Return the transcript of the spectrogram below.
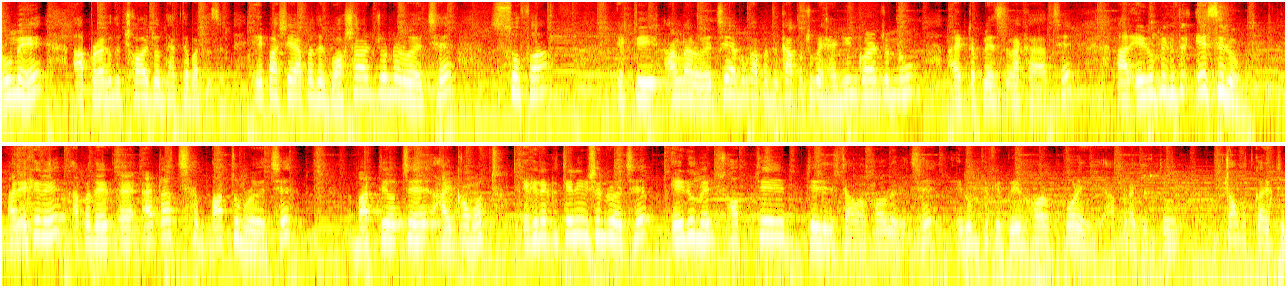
রুমে আপনারা কিন্তু ছয়জন থাকতে পারতেছেন। এই পাশে আপনাদের বসার জন্য রয়েছে সোফা একটি আলনা রয়েছে এবং আপনাদের কাপড় চোপড় হ্যাঙ্গিং করার জন্য আরেকটা প্লেস রাখা আছে। আর এই রুমটি কিন্তু এসি রুম আর এখানে আপনাদের অ্যাটাচ বাথরুম রয়েছে। বাড়তি হচ্ছে হাই কমোড এখানে একটি টেলিভিশন রয়েছে। এই রুমের সবচেয়ে যে জিনিসটা আমার ভালো লেগেছে, এই রুম থেকে বের হওয়ার পরেই আপনারা কিন্তু চমৎকার একটি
